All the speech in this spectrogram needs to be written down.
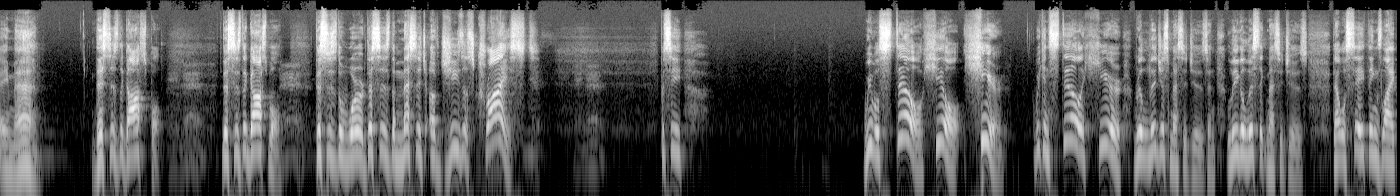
Amen. This is the gospel. This is the gospel. This is the word. This is the message of Jesus Christ. But see, we will still heal here we can still hear religious messages and legalistic messages that will say things like,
